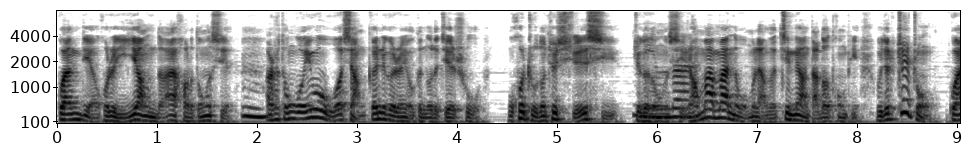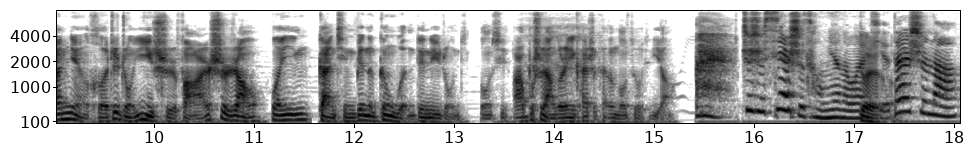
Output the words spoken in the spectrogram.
观点或者一样的爱好的东西，嗯而是通过因为我想跟这个人有更多的接触，我会主动去学习这个东西，然后慢慢的我们两个尽量达到同频。我觉得这种观念和这种意识反而是让婚姻感情变得更稳定的一种东西，而不是两个人一开始看的东西都一样。哎，这是现实层面的问题。但是呢，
